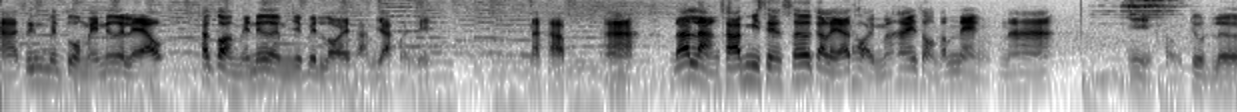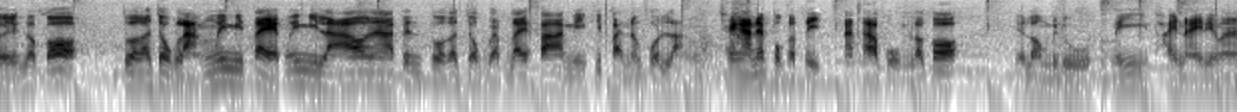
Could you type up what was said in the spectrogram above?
นะซึ่งเป็นตัวไมเนอร์แล้ว ถ้าก่อนไมเนอร์มันจะเป็นรอยสามอย่างแบบนี้นะครับอะด้านหลังครับมีเซ็นเซอร์กับระยะถอยมาให้ 2 ตำแหน่งนะฮะนี่สองจุดเลยแล้วก็ตัวกระจกหลังไม่มีแตกไม่มีร้าวนะฮะเป็นตัวกระจกแบบไร้ฝ้ามีที่ปัดน้ำฝนหลังใช้งานได้ปกตินะครับผมแล้วก็เดี๋ยวลองไปดูนี่ภายในดีมา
